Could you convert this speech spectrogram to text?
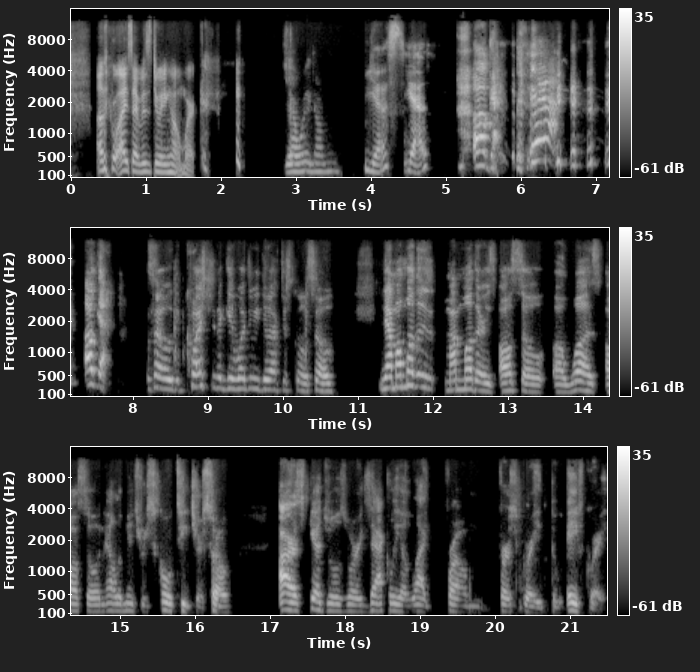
Otherwise, I was doing homework. yeah, wait on Yes. Yes. Okay. okay. So the question again, what do we do after school? So now my mother, my mother is also uh, was also an elementary school teacher. So our schedules were exactly alike from first grade through eighth grade.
